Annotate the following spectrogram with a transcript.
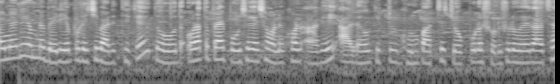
ফাইনালি আমরা বেরিয়ে পড়েছি বাড়ি থেকে তো ওরা তো প্রায় পৌঁছে গেছে অনেকক্ষণ আগেই। আর দেখো কিট্টুর ঘুম পাচ্ছে চোখ পুরো সরু সরু হয়ে গেছে।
